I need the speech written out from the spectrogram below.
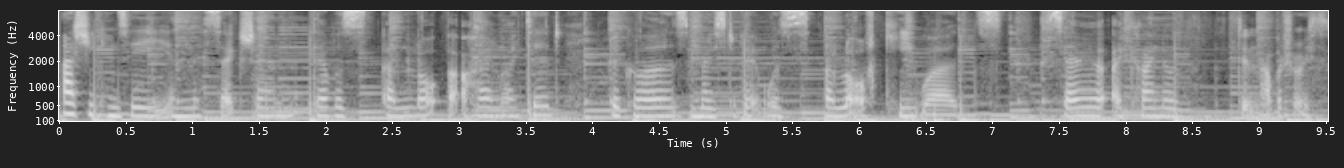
As you can see in this section, there was a lot that I highlighted because most of it was a lot of keywords, so I kind of didn't have a choice.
